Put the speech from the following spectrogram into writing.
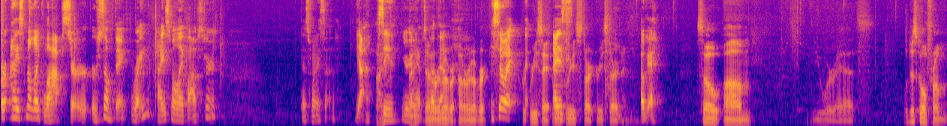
or I smell like lobster or something, right? I smell like lobster. That's what I said. Yeah. See, you're gonna I, have to I don't remember. I don't remember. So I Re- reset. I Re- restart. Restart. okay. So, um, you were at. We'll just go from.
